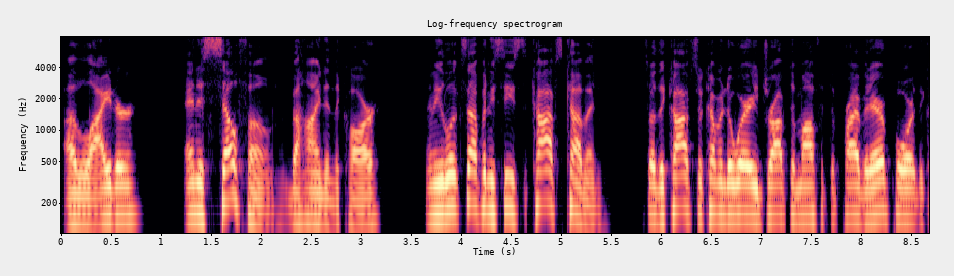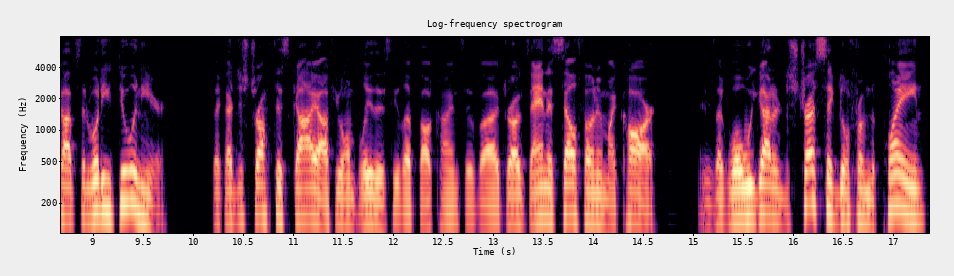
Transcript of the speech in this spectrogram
a lighter, and his cell phone behind in the car. And he looks up and he sees the cops coming. So the cops are coming to where he dropped him off at the private airport. The cop said, What are you doing here? He's like, I just dropped this guy off. You won't believe this. He left all kinds of uh, drugs and his cell phone in my car. And he's like, Well, we got a distress signal from the plane.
